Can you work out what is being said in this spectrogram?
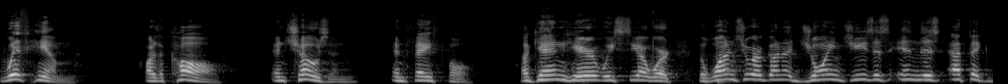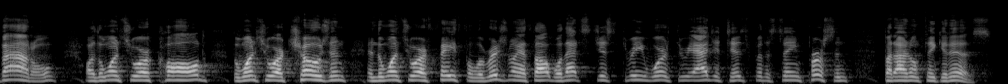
with him are the called and chosen and faithful. Again, here we see our word. The ones who are going to join Jesus in this epic battle are the ones who are called, the ones who are chosen, and the ones who are faithful. Originally, I thought, well, that's just three words, three adjectives for the same person, but I don't think it is.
